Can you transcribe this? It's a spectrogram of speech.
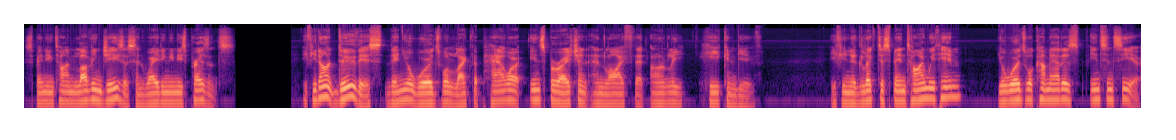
spending time loving Jesus and waiting in His presence? If you don't do this, then your words will lack the power, inspiration, and life that only He can give. If you neglect to spend time with Him, your words will come out as insincere,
